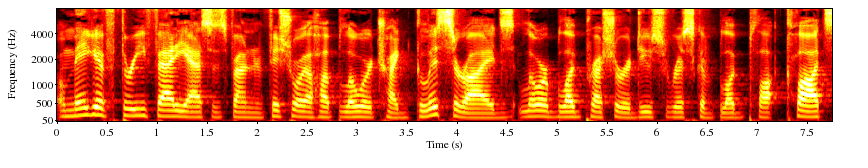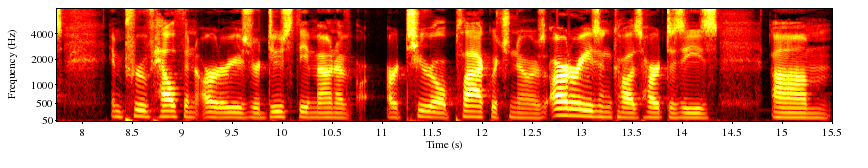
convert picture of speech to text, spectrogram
Omega 3 fatty acids found in fish oil help lower triglycerides, lower blood pressure, reduce risk of blood clots, improve health in arteries, reduce the amount of arterial plaque, which narrows arteries and cause heart disease. Um,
